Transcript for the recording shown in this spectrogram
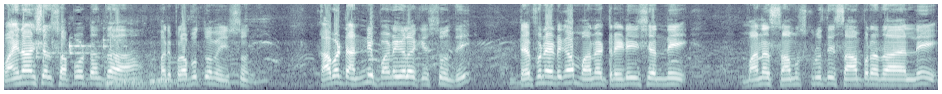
ఫైనాన్షియల్ సపోర్ట్ అంతా మరి ప్రభుత్వమే ఇస్తుంది. కాబట్టి అన్ని పండుగలకు ఇస్తుంది. డెఫినెట్గా మన ట్రెడిషన్ని మన సంస్కృతి సాంప్రదాయాల్ని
